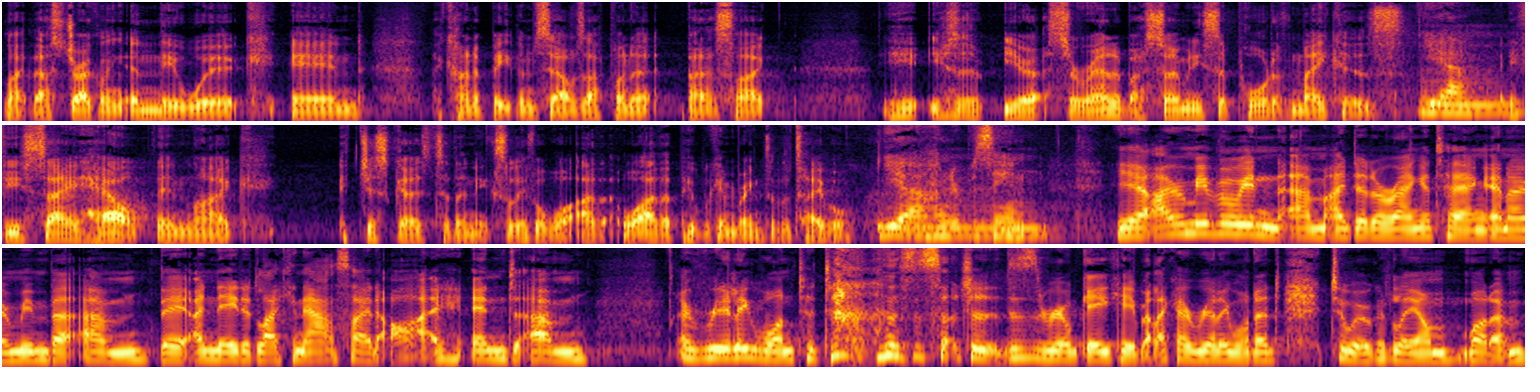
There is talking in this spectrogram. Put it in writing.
like they're struggling in their work, and they kind of beat themselves up on it. But it's like you're surrounded by so many supportive makers. Yeah. If you say help, then like it just goes to the next level. What other what other people can bring to the table? Yeah, hundred percent. Yeah, I remember when um, I did orangutan, and I remember um, I needed like an outside eye, and um, I really wanted to. this is such a this is real geeky, but like I really wanted to work with Leon Wadham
